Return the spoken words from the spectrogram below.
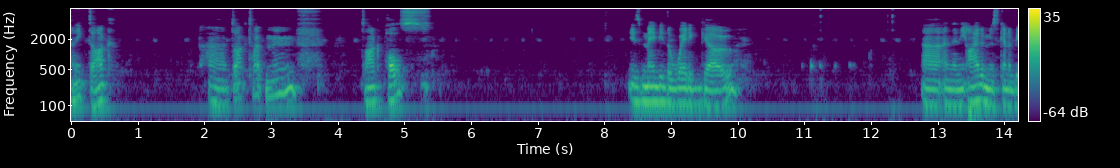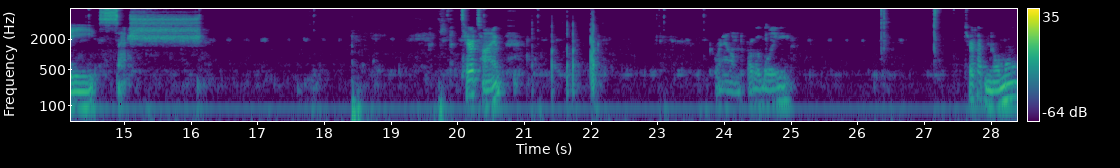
I think Dark. Uh, dark type move. Dark Pulse is maybe the way to go. Uh, and then the item is going to be Sash. Tera type. Ground, probably. Tera type normal.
